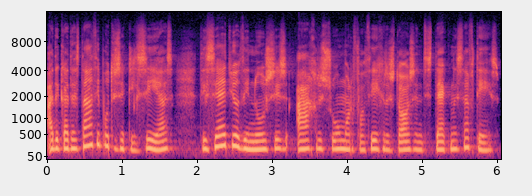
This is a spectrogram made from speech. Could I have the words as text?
αντικατεστάθη υπό της Εκκλησίας της αίτιο δινούσης άχρησου μορφωθεί Χριστός εν της τέκνης αυτής.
